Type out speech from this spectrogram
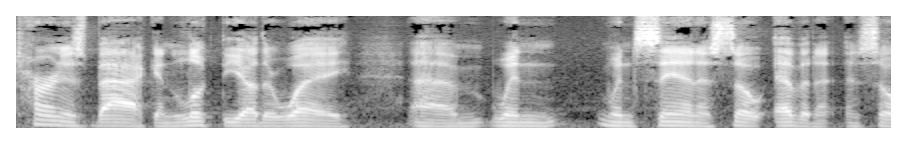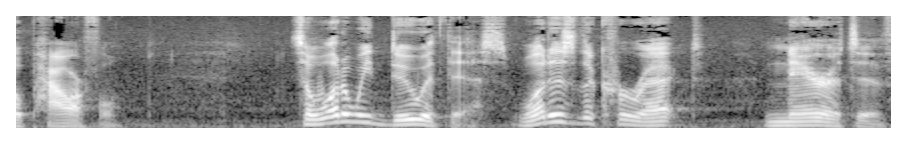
turn his back and look the other way um, when, when sin is so evident and so powerful. So, what do we do with this? What is the correct narrative?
